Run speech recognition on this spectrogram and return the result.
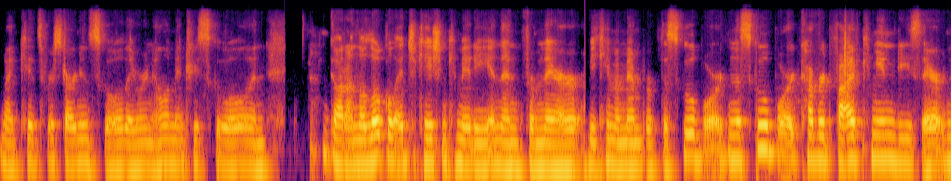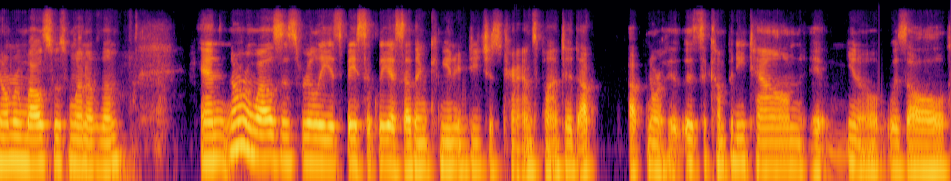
my kids were starting school they were in elementary school and got on the local education committee and then from there became a member of the school board. And the school board covered five communities there. Norman wells was one of them. And norman wells is really is basically a southern community just transplanted up up north. It's a company town. It mm. you know was all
